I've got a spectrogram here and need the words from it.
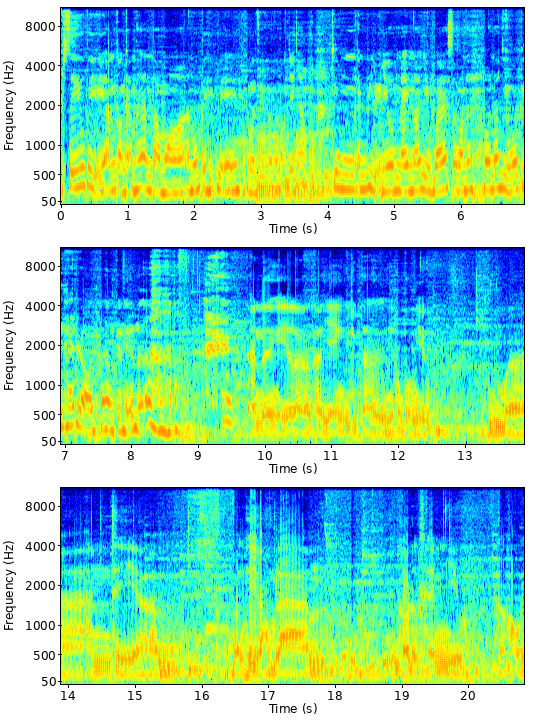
xíu ví dụ như anh còn cảm thấy anh tò mò anh muốn tìm hiểu về em thì mình sẽ có cơ hội cho nhau. Chứ hôm- em ví dụ như hôm nay em nói nhiều quá sao mà nói thôi nói nhiều quá biết hết rồi thôi không tìm hiểu nữa. Anh ấy nghĩ là thời gian của chúng ta dường như không còn nhiều nhưng mà anh thì ờ, vẫn hy vọng là có được thêm nhiều cơ hội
